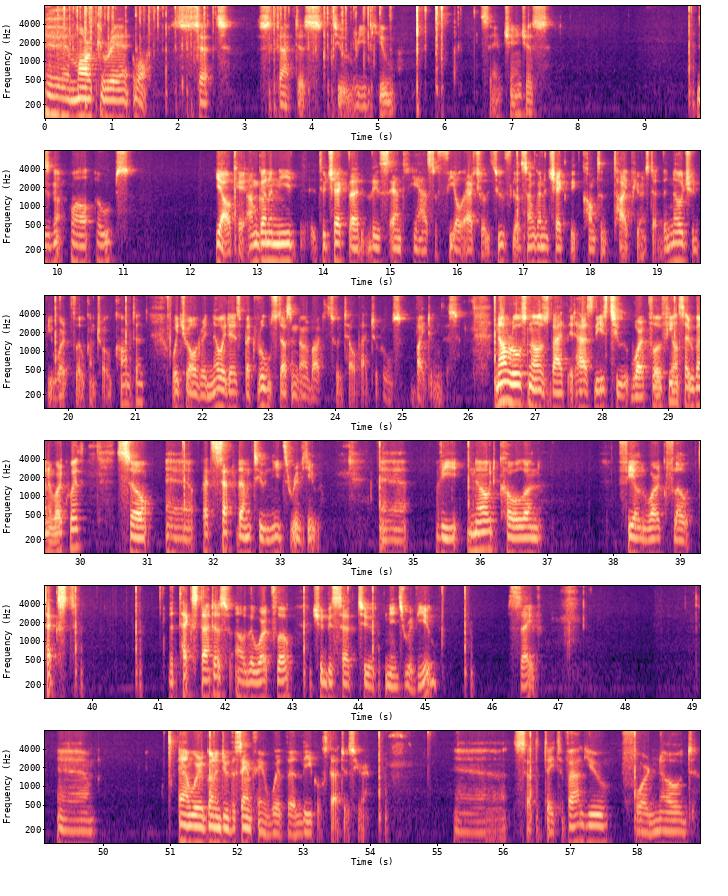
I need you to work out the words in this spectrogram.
uh, mark well set status to review. Save changes. Is going well oops yeah okay. I'm gonna need to check that this entity has a field actually two fields so I'm gonna check the content type here instead. The node should be workflow control content which we already know it is but rules doesn't know about it so we tell that to rules by doing this. Now rules knows that it has these two workflow fields that we're to work with. So uh, let's set them to needs review. Uh, the node colon field workflow text the text status of the workflow should be set to needs review. Save. Um, and we're going to do the same thing with the legal status here. Uh, set the data value for node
